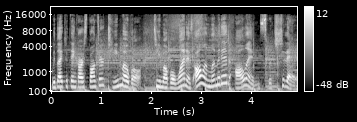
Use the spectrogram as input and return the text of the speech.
We'd like to thank our sponsor, T Mobile. T Mobile One is all unlimited, all in. Switch today.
